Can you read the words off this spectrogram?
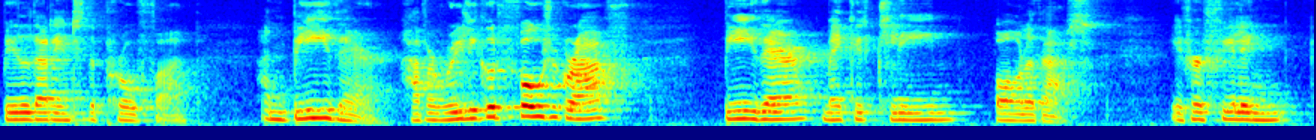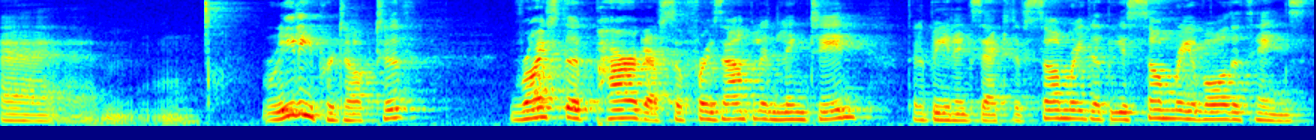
Build that into the profile and be there. Have a really good photograph. Be there, make it clean, all of that. If you're feeling um, really productive, write the paragraph. So for example, in LinkedIn, there'll be an executive summary. There'll be a summary of all the things.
